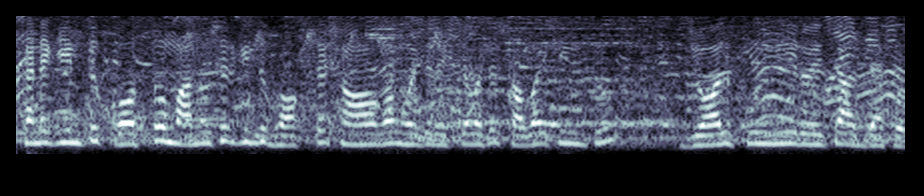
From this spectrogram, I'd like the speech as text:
এখানে কিন্তু কত মানুষের কিন্তু ভক্তের সমাগম হয়েছে দেখতে পাচ্ছ। সবাই কিন্তু জল, ফুল নিয়ে রয়েছে। আর দেখো,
